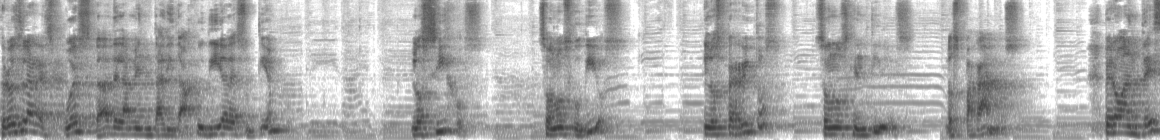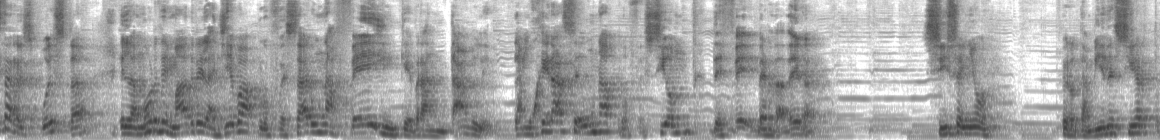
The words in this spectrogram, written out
Pero es la respuesta de la mentalidad judía de su tiempo. Los hijos son los judíos y los perritos son los gentiles, los paganos. Pero ante esta respuesta, el amor de madre la lleva a profesar una fe inquebrantable. La mujer hace una profesión de fe verdadera. Sí, Señor, pero también es cierto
